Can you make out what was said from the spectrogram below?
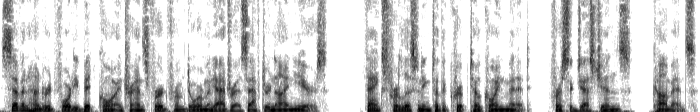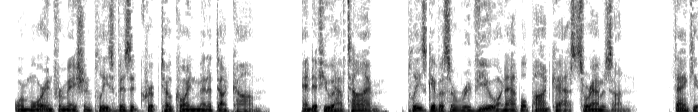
740 Bitcoin transferred from dormant address after 9 years. Thanks for listening to the Crypto Coin Minute. For suggestions, comments, or more information please visit CryptoCoinMinute.com. And if you have time, please give us a review on Apple Podcasts or Amazon. Thank you.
